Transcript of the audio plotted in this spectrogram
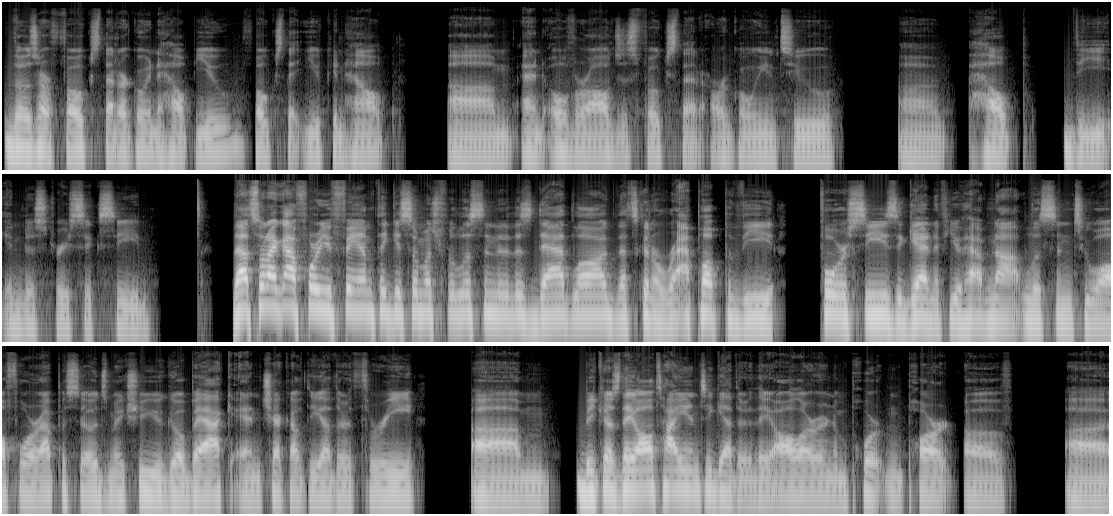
those are folks that are going to help you, folks that you can help, um, and overall, just folks that are going to uh, help the industry succeed. That's what I got for you, fam. Thank you so much for listening to this dad log. That's going to wrap up the four C's. Again, if you have not listened to all four episodes, make sure you go back and check out the other three um, because they all tie in together. They all are an important part of uh,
